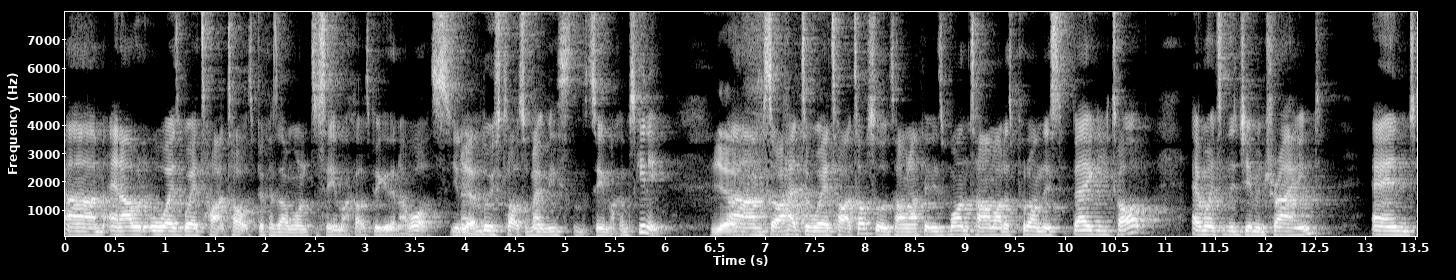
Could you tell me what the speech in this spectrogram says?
Um, and I would always wear tight tops because I wanted to seem like I was bigger than I was. You know, Yeah. loose tops would make me seem like I'm skinny. Yeah, Um, so I had to wear tight tops all the time. And I think there's one time I just put on this baggy top and went to the gym and trained. And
